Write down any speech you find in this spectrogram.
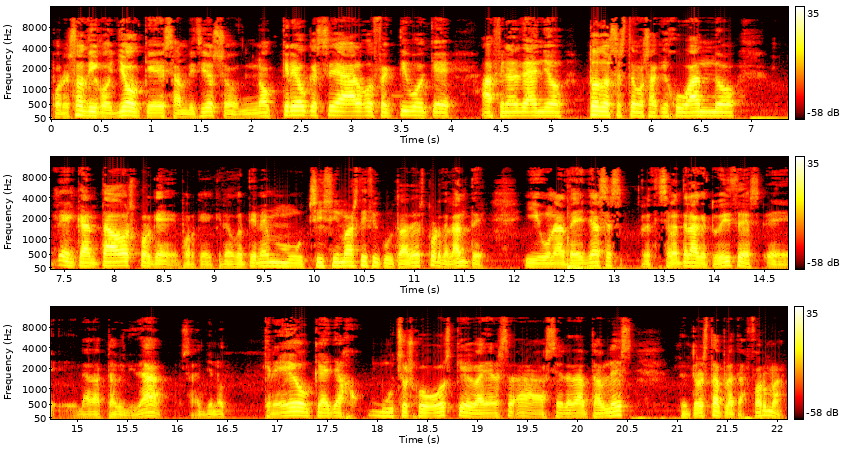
por eso digo yo que es ambicioso. No creo que sea algo efectivo y que a final de año todos estemos aquí jugando encantados porque, porque creo que tienen muchísimas dificultades por delante. Y una de ellas es precisamente la que tú dices, eh, la adaptabilidad. O sea, yo no creo que haya muchos juegos que vayan a ser adaptables dentro de esta plataforma.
